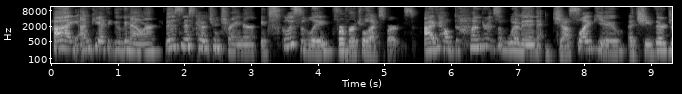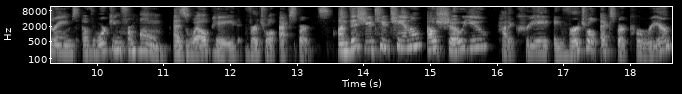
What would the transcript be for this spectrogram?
Hi, I'm Kathy Goughenour, business coach and trainer exclusively for virtual experts. I've helped hundreds of women just like you achieve their dreams of working from home as well paid virtual experts. On this YouTube channel, I'll show you how to create a virtual expert career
